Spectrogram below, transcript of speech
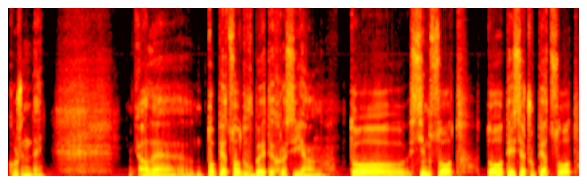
кожен день. Але то 500 вбитих росіян, то 700, то 1500.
